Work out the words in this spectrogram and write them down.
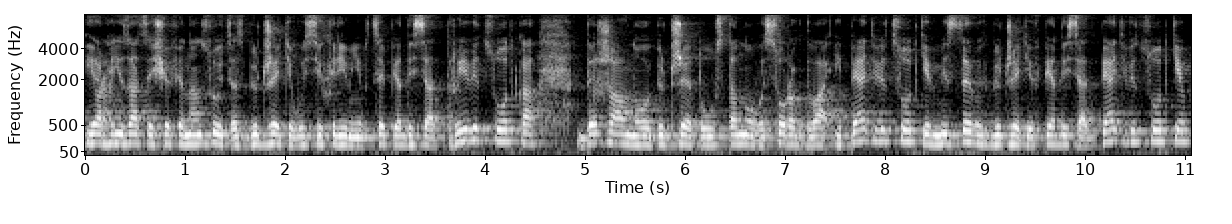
і організації, що фінансуються з бюджетів усіх рівнів, це 53%, державного бюджету установи 42,5%, місцевих бюджетів 55%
